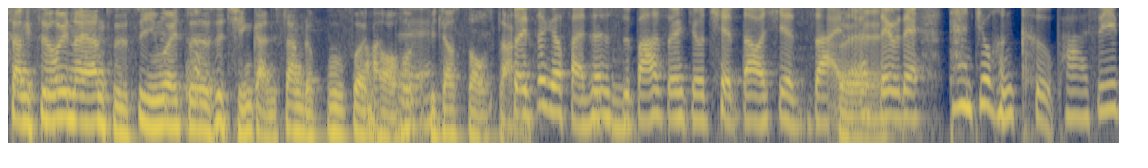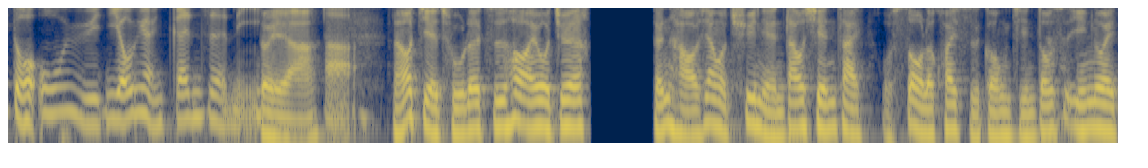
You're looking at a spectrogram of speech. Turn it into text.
上一次会那样子，是因为真的是情感上的部分哈，会比较受伤。所以这个反正十八岁就欠到现在了，对，对不对？但就很可怕，是一朵乌云，永远跟着你。对呀，啊，然后解除了之后，哎，我觉得很好，像我去年到现在，我瘦了快十公斤，都是因为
